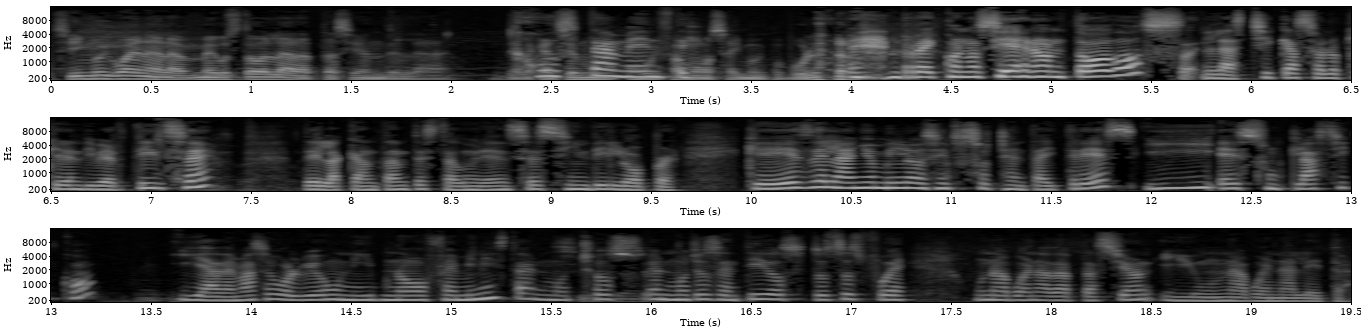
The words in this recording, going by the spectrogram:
Sí, muy buena. la- me gustó la adaptación de la, de la canción muy- muy, Justamente. famosa y muy popular. Reconocieron todos, las chicas solo quieren divertirse, de la cantante estadounidense Cindy Lauper, que es del año 1983 y es un clásico y además se volvió un himno feminista en muchos en muchos sentidos, entonces fue una buena adaptación y una buena letra.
